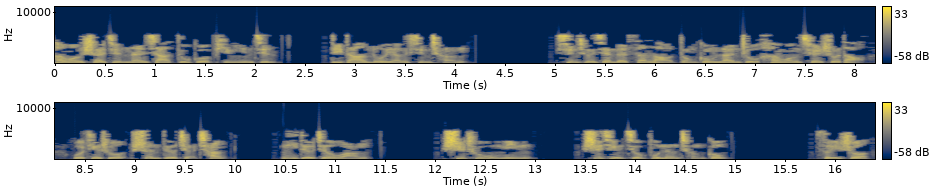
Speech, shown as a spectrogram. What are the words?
汉王率军南下，渡过平阴津，抵达洛阳新城。新城县的三老董公拦住汉王，劝说道：“我听说顺德者昌，逆德者亡，师出无名，事情就不能成功。所以说，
